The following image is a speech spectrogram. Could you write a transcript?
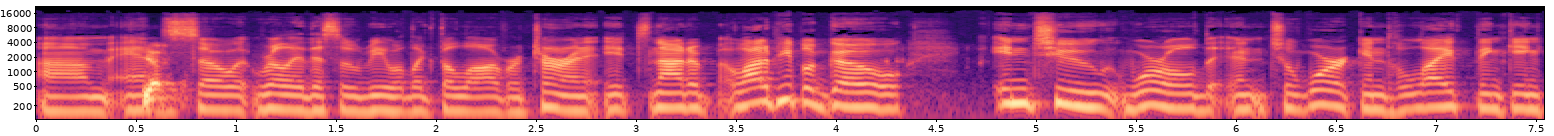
Um, and yep. so it really this would be like the law of return. It's not a, a lot of people go into world and to work into life thinking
